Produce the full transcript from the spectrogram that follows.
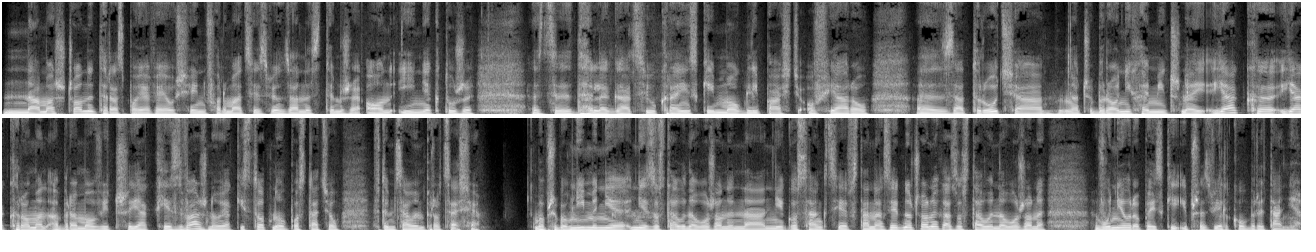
namaszczony. Teraz pojawiają się informacje związane z tym, że on i niektórzy z delegacji ukraińskiej mogli paść ofiarą zatrucia, znaczy broni chemicznej. Jak, jak Roman Abramowicz, jak jest ważną, jak istotną postacią w tym całym procesie? Bo przypomnijmy, nie, nie zostały nałożone na niego sankcje w Stanach Zjednoczonych, a zostały nałożone w Unii Europejskiej i przez Wielką Brytanię.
